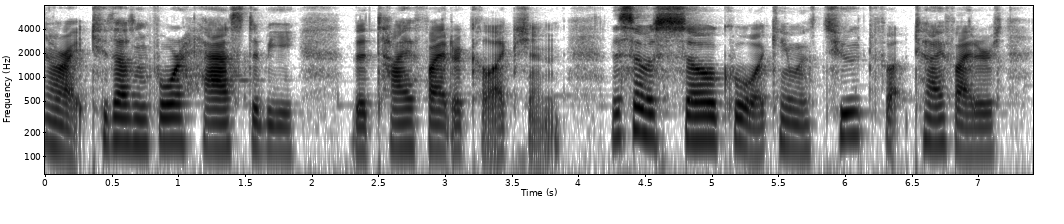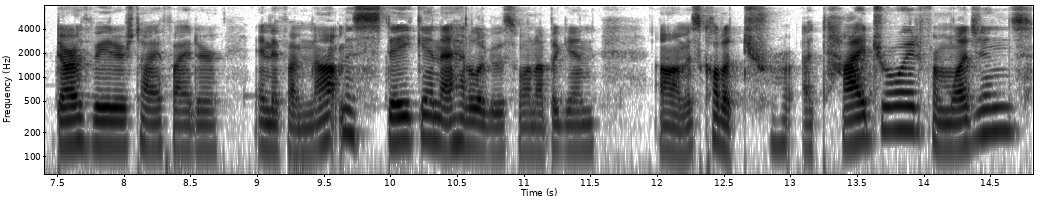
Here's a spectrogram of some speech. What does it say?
Alright, 2004 has to be the TIE Fighter collection. This set was so cool. It came with two TIE Fighters, Darth Vader's TIE Fighter, and if I'm not mistaken, I had to look this one up again. Um, it's called a, tr- a TIE Droid from Legends.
